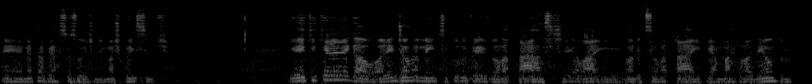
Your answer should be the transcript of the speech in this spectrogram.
é, metaversos hoje, né, mais conhecidos. E aí, o que, que era legal? Além de, obviamente, ser tudo veio do avatar, você chega lá e anda com seu avatar e tem a marca lá dentro,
